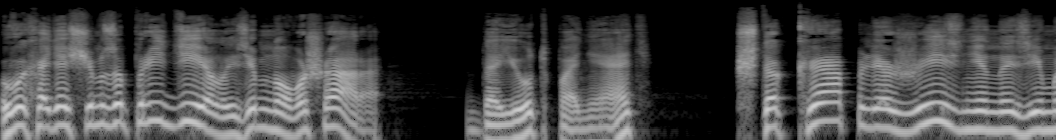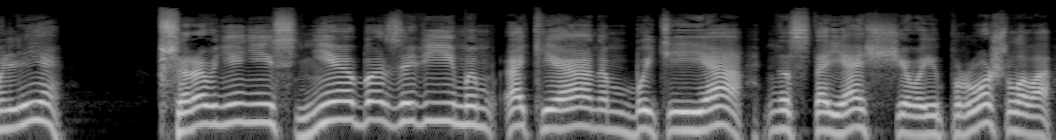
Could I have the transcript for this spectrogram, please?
выходящим за пределы земного шара — дают понять, что капля жизни на земле в сравнении с необозримым океаном бытия настоящего и прошлого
